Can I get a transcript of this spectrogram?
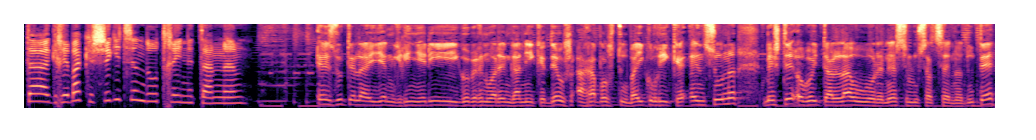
Eta grebak segitzen du treinetan. Ez dutela hien grineri gobernuaren ganik deus arrapostu baikurik entzun, beste ogoita lau horren ez luzatzen dute,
